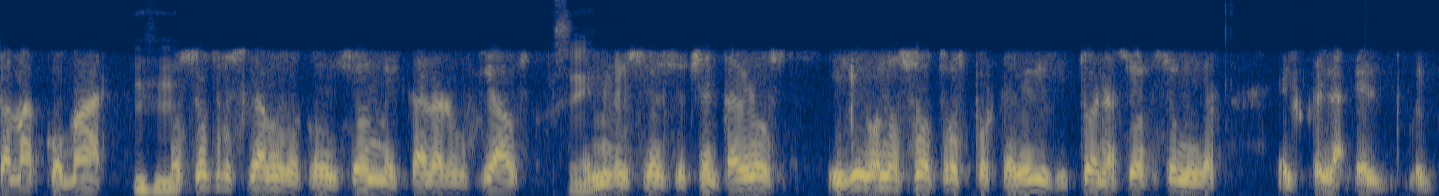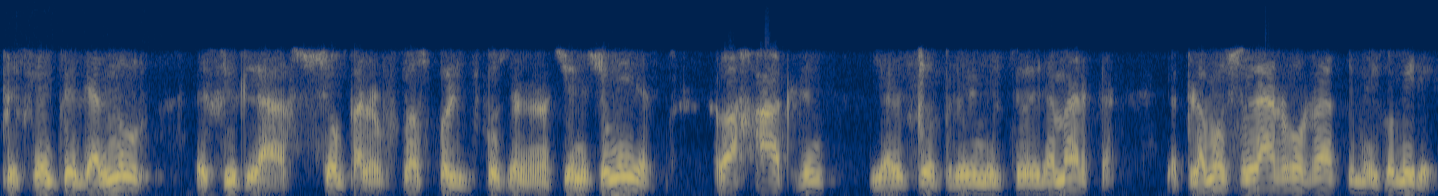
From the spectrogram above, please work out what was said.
llama Comar. Ujú. Nosotros creamos la Comisión Mexicana de Refugiados Sí. en 1982 y digo nosotros porque a mí visitó en Naciones Unidas el- el presidente de ALNUR, es decir, la Asociación para los Refugiados Políticos de las Naciones Unidas, Rob Hacklen, y había sido primer ministro de Dinamarca. Le hablamos largo rato y me dijo, mire,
